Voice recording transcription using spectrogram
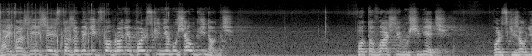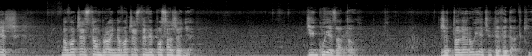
Najważniejsze jest to, żeby nikt w obronie Polski nie musiał ginąć. Po to właśnie musi mieć polski żołnierz nowoczesną broń, nowoczesne wyposażenie. Dziękuję za to, że tolerujecie te wydatki.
